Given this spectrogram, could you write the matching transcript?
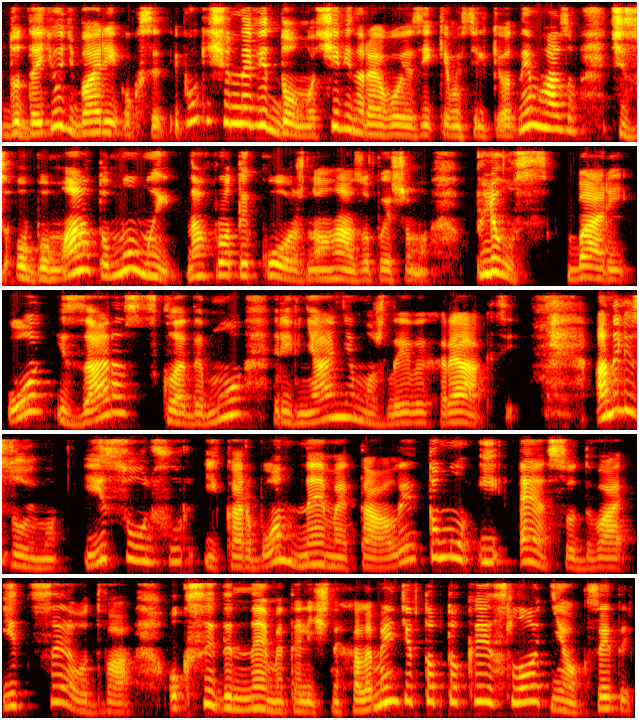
додають барій оксид. Поки що невідомо, чи він реагує з якимось тільки одним газом, чи з обома, тому ми навпроти кожного газу пишемо плюс барій О і зараз складемо рівняння можливих реакцій. Аналізуємо і сульфур, і карбон не метали, тому і СО2, і СО2 оксиди неметалічних елементів, тобто кислотні оксиди.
